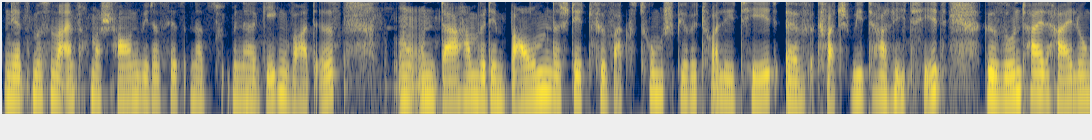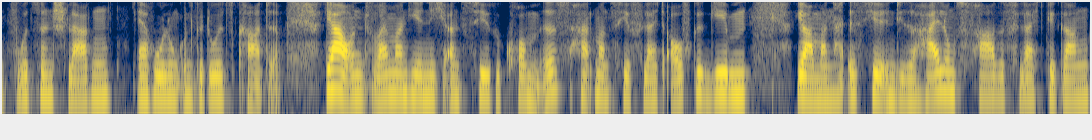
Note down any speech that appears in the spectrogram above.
Und jetzt müssen wir einfach mal schauen, wie das jetzt in der, in der Gegenwart ist. Und da haben wir den Baum, das steht für Wachstum, Spiritualität, äh, Quatsch, Vitalität, Gesundheit, Heilung, Wurzeln schlagen, Erholung und Geduldskarte. Ja, und weil man hier nicht ans Ziel gekommen ist, hat man es hier vielleicht aufgegeben. Ja, man ist hier in diese Heilungsphase vielleicht gegangen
